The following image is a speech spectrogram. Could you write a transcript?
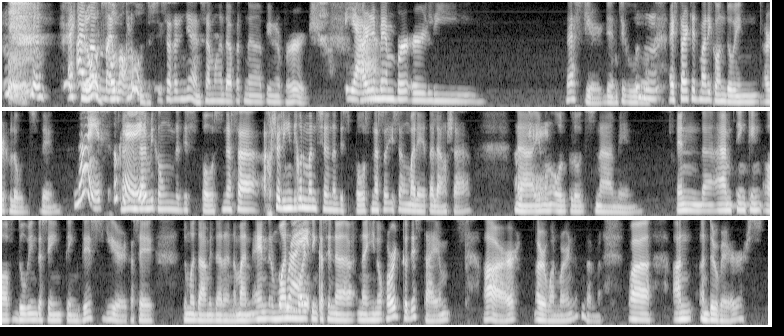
Ay, I love clothes, my old mom. clothes. Isa rin yan sa mga dapat na pinapurge. yeah. I remember early last year din siguro. Mhm. I started maricondoing our clothes din. Nice. Ang Okay. dami kong na-dispose. Nasa, actually, hindi ko naman siya na-dispose. Nasa isang maleta lang siya na Okay. yung mga old clothes namin. And uh, I'm thinking of doing the same thing this year kasi dumadami na rin naman. And one more Right. thing kasi na, na hinohoard ko this time are, or one more, uh, un- underwears.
